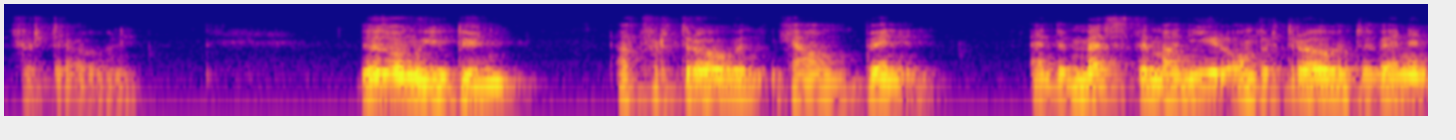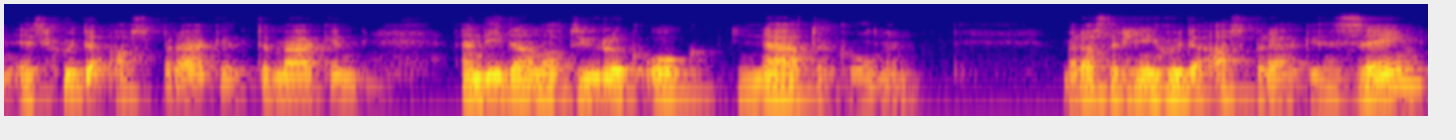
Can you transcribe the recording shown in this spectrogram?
vertrouwen. Dus wat moet je doen? Het vertrouwen gaan winnen. En de beste manier om vertrouwen te winnen is goede afspraken te maken en die dan natuurlijk ook na te komen. Maar als er geen goede afspraken zijn,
